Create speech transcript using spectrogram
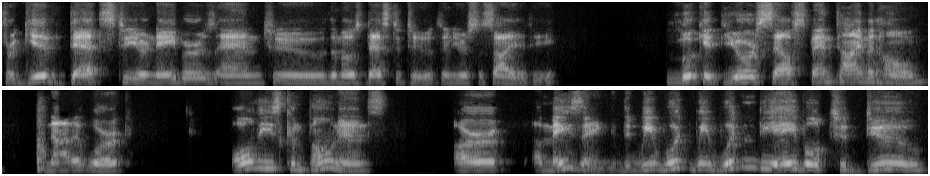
forgive debts to your neighbors and to the most destitute in your society, look at yourself, spend time at home, not at work. All these components are amazing. We would we wouldn't be able to do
